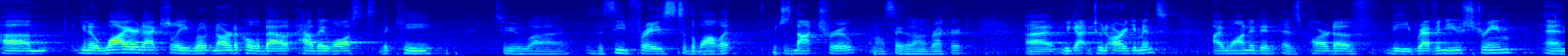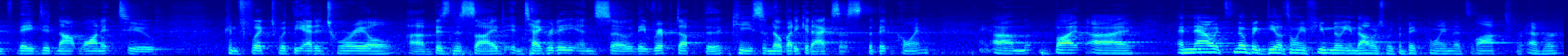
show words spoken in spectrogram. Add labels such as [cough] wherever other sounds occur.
Um, you know, Wired actually wrote an article about how they lost the key to uh, the seed phrase to the wallet, which is not true, and I'll say that on record. Uh, we got into an argument. I wanted it as part of the revenue stream and they did not want it to conflict with the editorial uh, business side integrity, and so they ripped up the key so nobody could access the Bitcoin. Um, but, uh, and now it's no big deal. It's only a few million dollars worth of Bitcoin that's locked forever.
